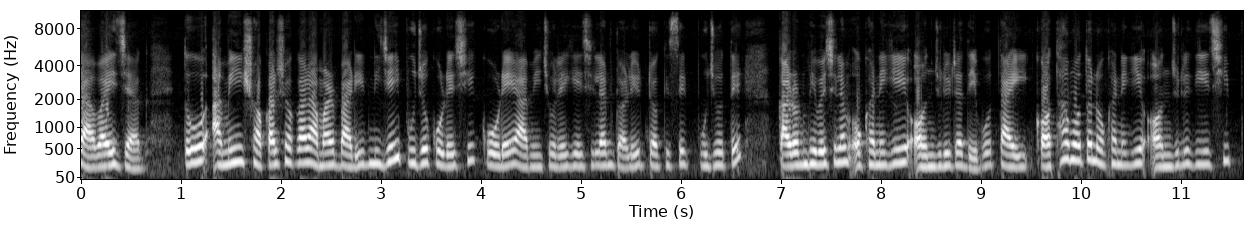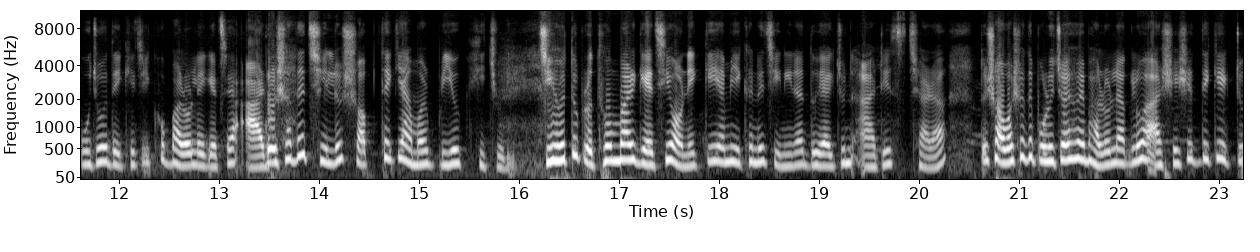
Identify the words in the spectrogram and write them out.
যাওয়াই যাক। তো আমি সকাল সকাল আমার বাড়ির নিজেই পুজো করেছি, করে আমি চলে গিয়েছিলাম টলিউড টকিসের পুজোতে, কারণ ভেবেছিলাম ওখানে গিয়ে অঞ্জলিটা দেব, তাই কথা মতন ওখানে গিয়ে অঞ্জলি দিয়েছি, পুজো দেখেছি, খুব ভালো লেগেছে, আর প্রসাদে ছিল সব থেকে আমার প্রিয় খিচুড়ি। যেহেতু প্রথমবার গেছি অনেককেই আমি এখানে চিনি না, দু একজন আর্টিস্ট ছাড়া। তো সবার সাথে পরিচয় হয়ে ভালো লাগল। আর শেষের দিকে একটু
